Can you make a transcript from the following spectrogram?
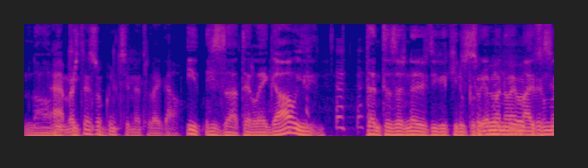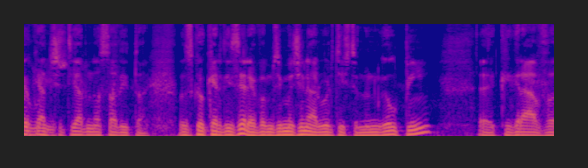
normalmente. Ah, mas tens um conhecimento legal. E- Exato, é legal e tantas asneiras digo aqui no programa, não é mais uma que há de chatear o nosso auditório. Mas o que eu quero dizer é, vamos imaginar o artista artista Nuno Galpim, eh, que grava.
